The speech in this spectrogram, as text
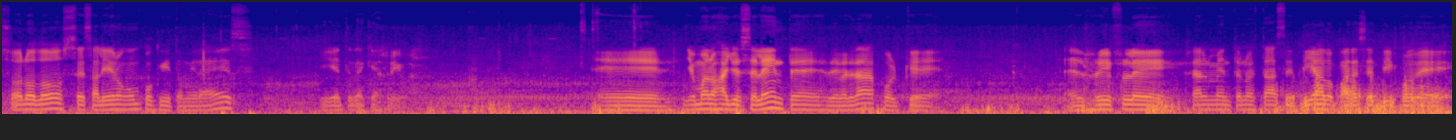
Solo dos se salieron un poquito. Mira ese y este de aquí arriba. Eh, yo me los hallo excelentes, de verdad, porque el rifle realmente no está seteado para ese tipo de,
